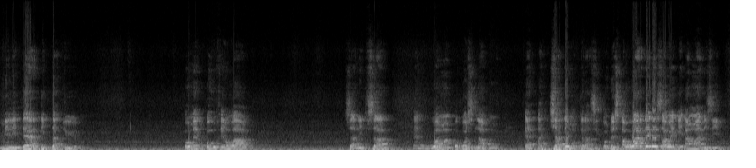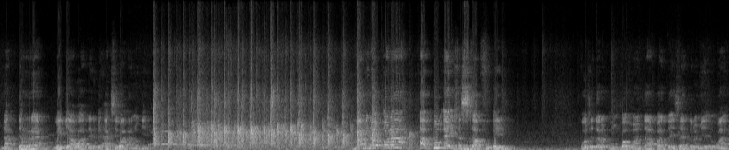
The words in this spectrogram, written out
Militair dictatuur. Om een poging waar Sanipsa en Wama Oposnapu en Acha demokrasi. komt. Dus awardere sa wegi amandisi, na terrein wegi awardere. Be aksiwa anogin. Anogi. Maar mi nou kona abun eigenschap voor een. Voorzitter, een bouwanta partij centrum je, want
